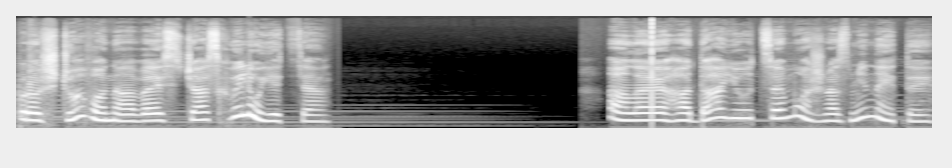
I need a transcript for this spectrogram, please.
Про що вона весь час хвилюється? Але гадаю, це можна змінити.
